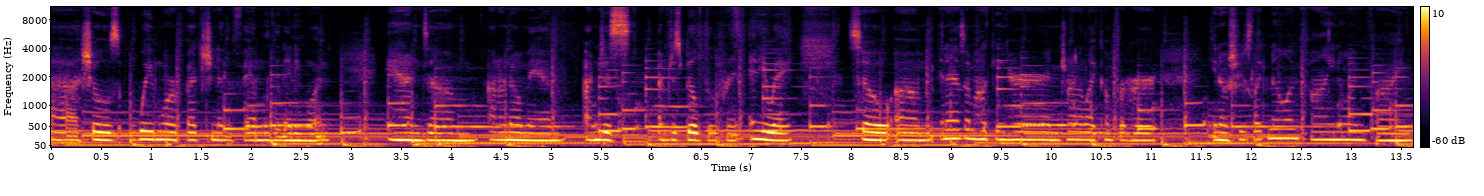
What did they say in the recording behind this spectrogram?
uh, shows way more affection in the family than anyone and um, don't know man. I'm just i'm just built different. Anyway so um, and as i'm hugging her and trying to like comfort her you know she's like no i'm fine no i'm fine.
